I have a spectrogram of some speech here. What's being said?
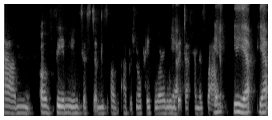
um, of the immune systems of Aboriginal people are a little bit different as well. Yeah, yeah, yeah.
